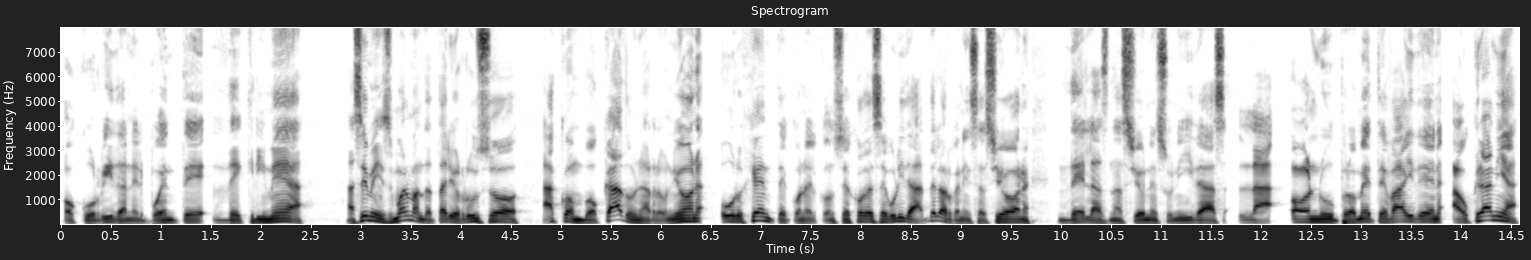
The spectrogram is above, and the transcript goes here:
ocurrida en el puente de Crimea. Asimismo, el mandatario ruso ha convocado una reunión urgente con el Consejo de Seguridad de la Organización de las Naciones Unidas. La ONU promete Biden a Ucrania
